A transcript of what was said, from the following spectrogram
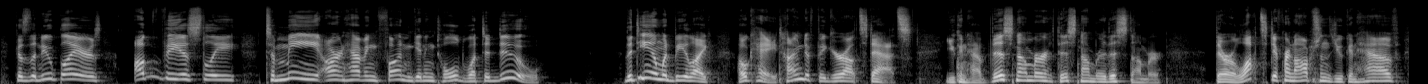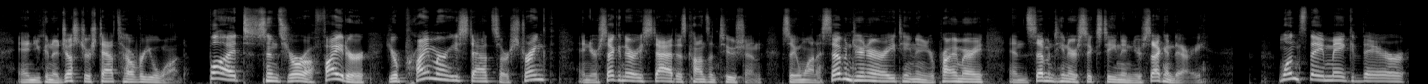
Because the new players, obviously, to me, aren't having fun getting told what to do. The DM would be like, okay, time to figure out stats. You can have this number, this number, this number. There are lots of different options you can have, and you can adjust your stats however you want. But since you're a fighter, your primary stats are strength and your secondary stat is constitution. So you want a 17 or 18 in your primary and 17 or 16 in your secondary. Once they make their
